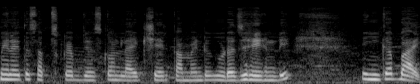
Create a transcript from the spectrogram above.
మీరైతే సబ్స్క్రైబ్ చేసుకొని లైక్ షేర్ కమెంట్ కూడా చేయండి. ఇంకా బాయ్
